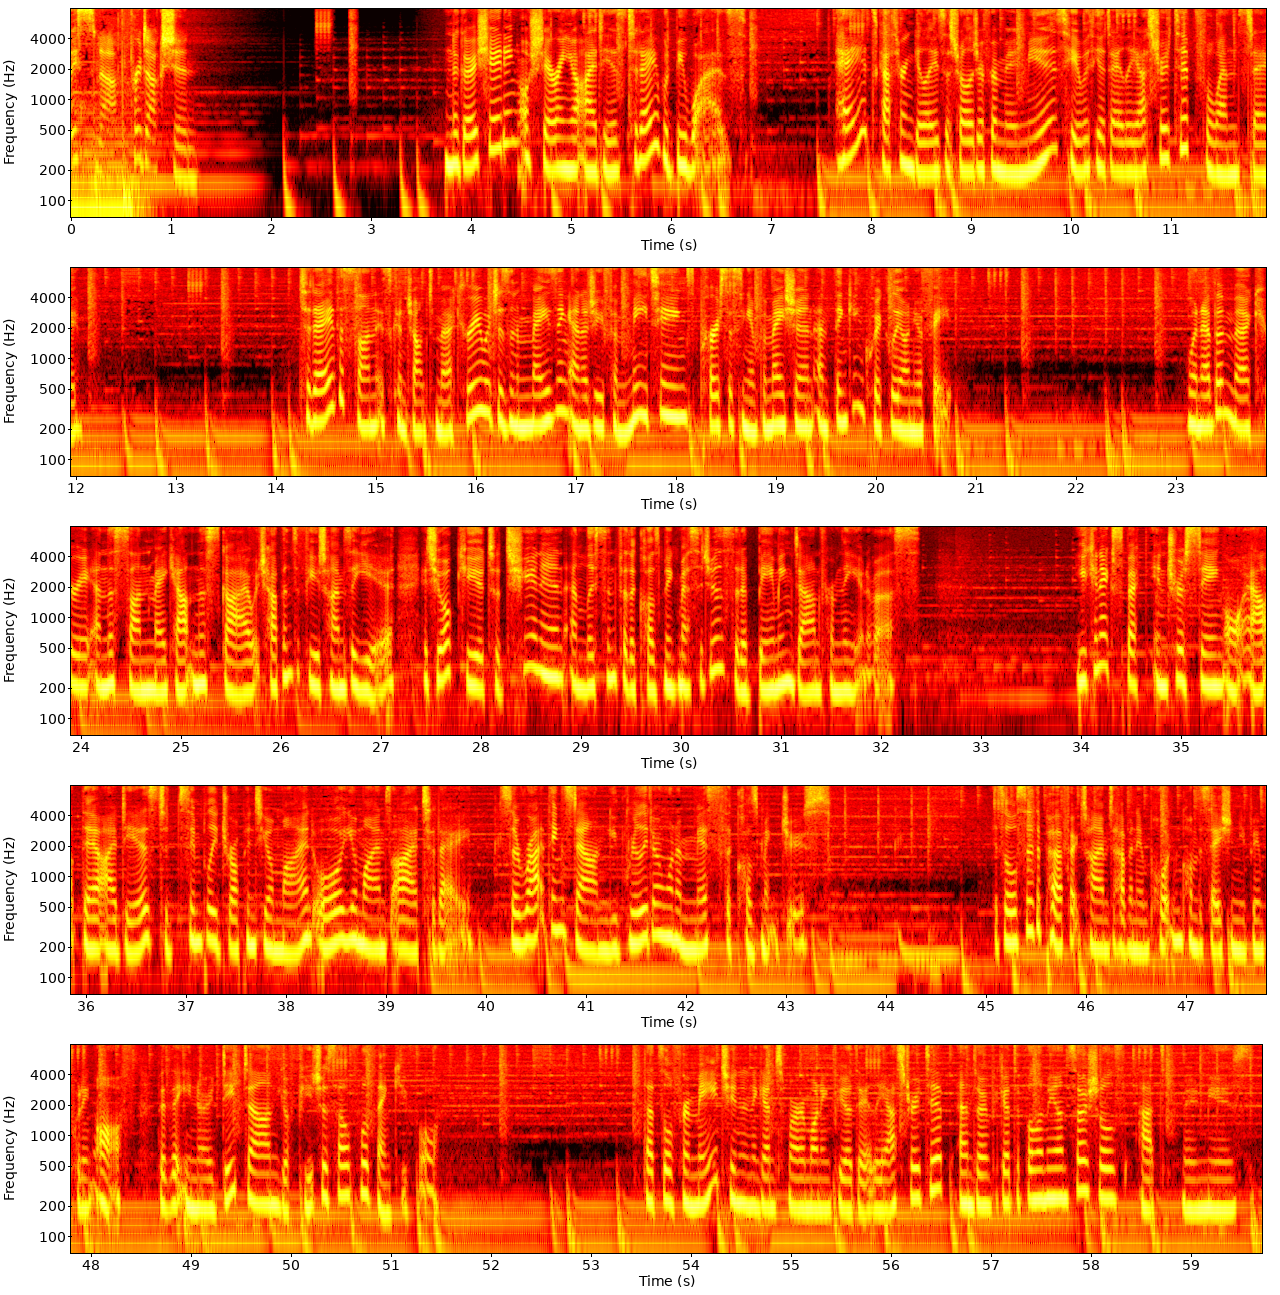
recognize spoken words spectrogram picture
LiSTNR production. Negotiating or sharing your ideas today would be wise. Hey, it's Katherine Gillies, astrologer for Moon Muse, here with your daily astro tip for Wednesday. Today, the Sun is conjunct Mercury, which is an amazing energy for meetings, processing information, and thinking quickly on your feet. Whenever Mercury and the Sun make out in the sky, which happens a few times a year, it's your cue to tune in and listen for the cosmic messages that are beaming down from the universe. You can expect interesting or out there ideas to simply drop into your mind or your mind's eye today. So write things down, you really don't want to miss the cosmic juice. It's also the perfect time to have an important conversation you've been putting off, but that you know deep down your future self will thank you for. That's all from me. Tune in again tomorrow morning for your daily astro tip, and don't forget to follow me on socials at Moon Muse.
